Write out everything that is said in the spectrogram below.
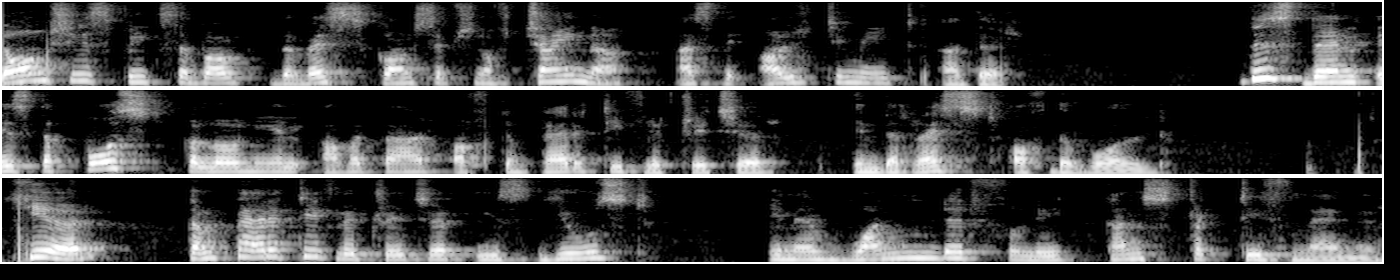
Longxi speaks about the West's conception of China as the ultimate other. This then is the post colonial avatar of comparative literature in the rest of the world. Here, comparative literature is used in a wonderfully constructive manner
